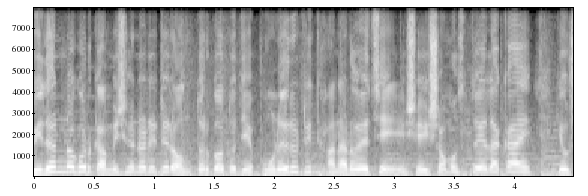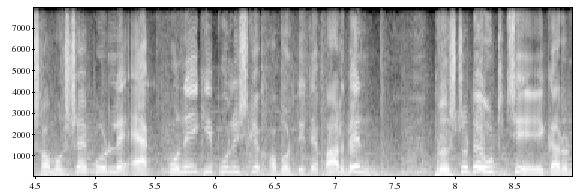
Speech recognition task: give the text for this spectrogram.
বিধাননগর কমিশনারেটের অন্তর্গত যে পনেরোটি থানা রয়েছে, সেই সমস্ত এলাকায় কেউ সমস্যায় পড়লে এক ফোনেই কি পুলিশকে খবর দিতে পারবেন? প্রশ্নটা উঠছে কারণ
